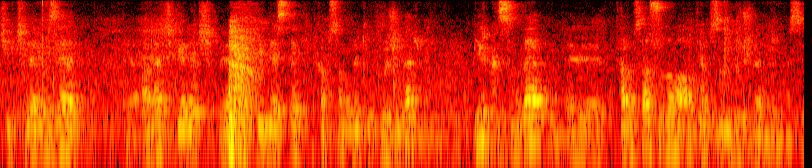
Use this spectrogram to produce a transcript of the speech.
çiftçilerimize araç, gereç ve bir destek kapsamındaki projeler. Bir kısmı da tarımsal sulama altyapısının güçlendirilmesi.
